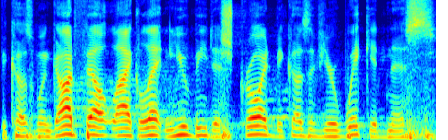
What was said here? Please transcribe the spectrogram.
Because when God felt like letting you be destroyed because of your wickedness,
